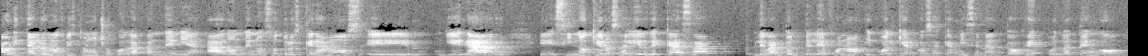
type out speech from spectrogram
Ahorita lo hemos visto mucho con la pandemia, a donde nosotros queramos eh, llegar, eh, si no quiero salir de casa, levanto el teléfono y cualquier cosa que a mí se me antoje, pues la tengo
